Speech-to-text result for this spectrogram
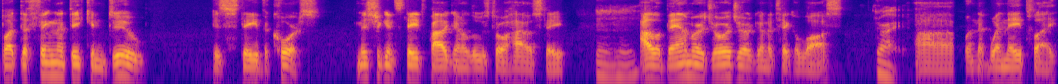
But the thing that they can do is stay the course. Michigan State's probably going to lose to Ohio State. hmm Alabama or Georgia are going to take a loss Right. uh, when when they play,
